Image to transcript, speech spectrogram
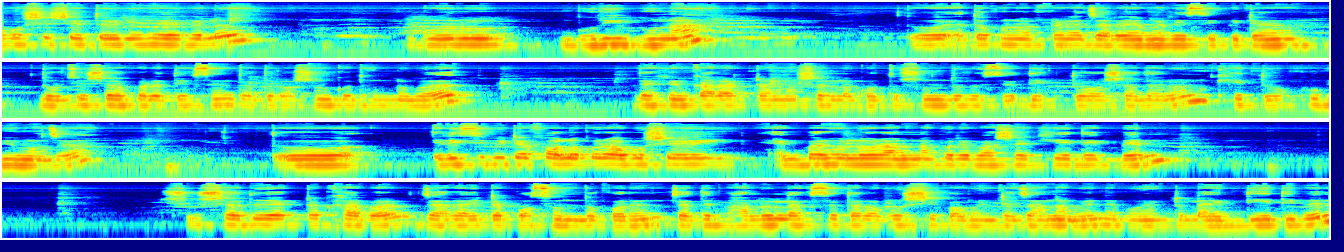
অবশেষে তৈরি হয়ে গেল গরুর ভুড়ি ভুনা। তো এতক্ষণ আপনারা যারা আমার রেসিপিটা ধৈর্য সহকারে দেখছেন, তাদের অসংখ্য ধন্যবাদ। দেখেন কালারটা মাসাল্লাহ কত সুন্দর হয়েছে, দেখতেও অসাধারণ, খেতেও খুবই মজা। তো রেসিপিটা ফলো করে অবশ্যই একবার হলেও রান্না করে বাসায় খেয়ে দেখবেন। সুস্বাদু একটা খাবার, যারা এটা পছন্দ করেন, যাদের ভালো লাগছে তারা অবশ্যই কমেন্টে জানাবেন এবং একটা লাইক দিয়ে দিবেন।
